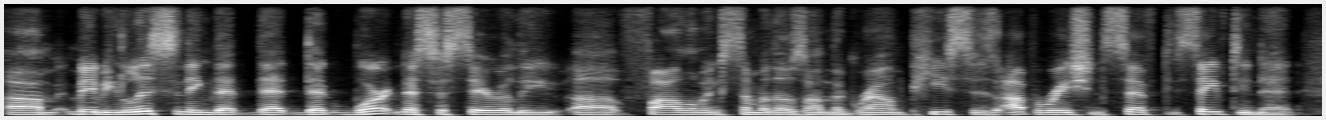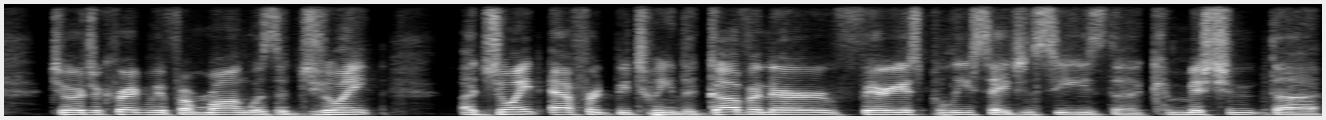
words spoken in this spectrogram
um, maybe listening that that that weren't necessarily uh, following some of those on the ground pieces. Operation Safety Safety Net, Georgia, correct me if I'm wrong, was a joint a joint effort between the governor, various police agencies, the commission, the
